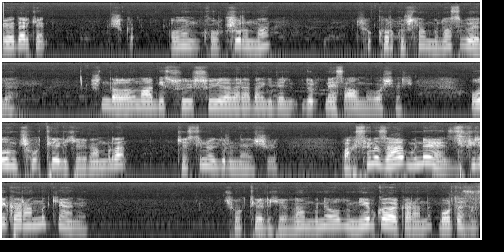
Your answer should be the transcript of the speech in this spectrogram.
Böyle derken şu Oğlum korkuyorum lan. Çok korkunç lan bu nasıl böyle? Şunu da alalım abi su suyuyla beraber gidelim. Dur neyse alma boş ver. Oğlum çok tehlikeli. Ben buradan kesin öldürürüm yani şu. Baksanız abi bu ne? Zifiri karanlık yani. Çok tehlikeli lan bu ne oğlum niye bu kadar karanlık? Bu arada siz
